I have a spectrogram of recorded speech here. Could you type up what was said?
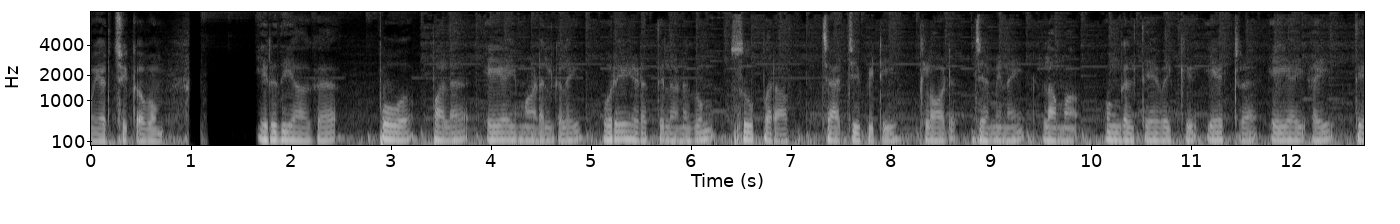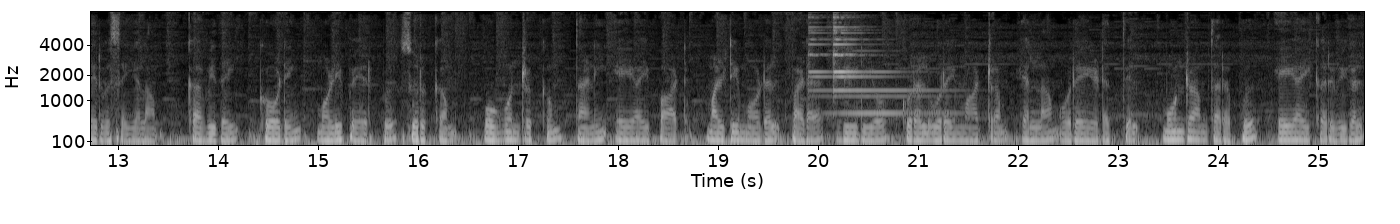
முயற்சிக்கவும். இறுதியாக போ பல ஏஐ மாடல்களை ஒரே இடத்தில் அணுகும் super app. ChatGPT Claude Gemini Llama உங்கள் தேவைக்கு ஏற்ற ஏஐஐ தேர்வு செய்யலாம். கவிதை கோடிங் மொழிபெயர்ப்பு சுருக்கம் ஒவ்வொன்றுக்கும் தனி ஏஐ பாட் மல்டி மாடல் பட வீடியோ குரல் உரை மாற்றம் எல்லாம் ஒரே இடத்தில். மூன்றாம் தரப்பு ஏஐ கருவிகள்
